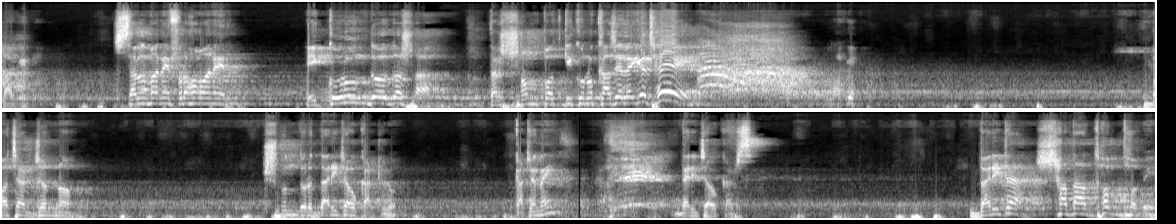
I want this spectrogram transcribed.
লাগেনি। সালমান এফ রহমানের এই করুণ দশা, তার সম্পদ কি কোনো কাজে লেগেছে? বাঁচার জন্য সুন্দর দাড়িটাও কাটলো। কাটে নাই? দাড়িটাও কাটছে। দাড়িটা সাদা ধবধবে,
